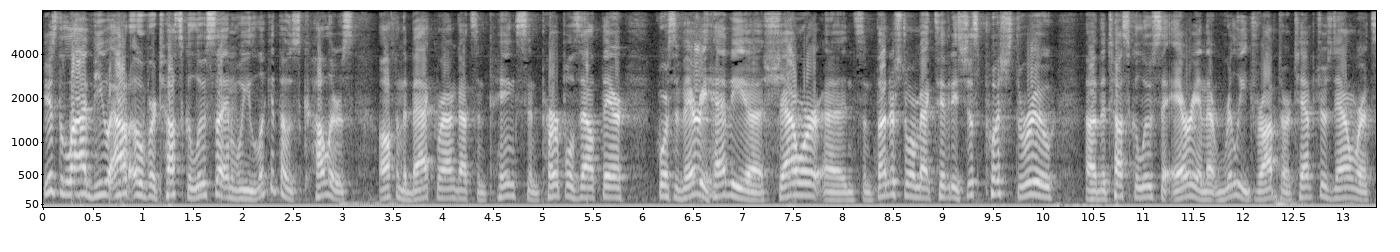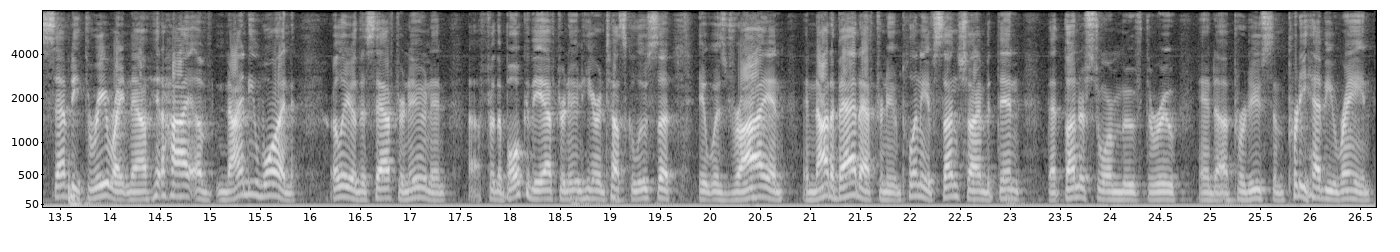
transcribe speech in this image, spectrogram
Here's the live view out over Tuscaloosa, and we look at those colors off in the background. Got some pinks and purples out there. Of course, a very heavy uh, shower and some thunderstorm activities just pushed through the Tuscaloosa area, and that really dropped our temperatures down. We're at 73 right now. Hit high of 91 earlier this afternoon. And uh, for the bulk of the afternoon here in Tuscaloosa, it was dry and, and not a bad afternoon. Plenty of sunshine, but then that thunderstorm moved through and uh, produced some pretty heavy rain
